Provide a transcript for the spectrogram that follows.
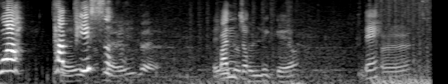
와다저 피했어. 만족. 돌릴게요. 네. 예.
